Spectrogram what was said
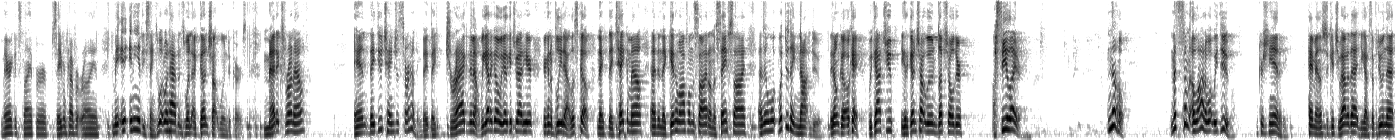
American Sniper, Saving Private Ryan, I mean, any of these things. What, what happens when a gunshot wound occurs? Medics run out and they do change the surrounding. They, they drag them out. We got to go. We got to get you out of here. You're going to bleed out. Let's go. And they, they take them out, and then they get them off on the side, on a safe side. And then what, what do they not do? They don't go, okay, we got you. You get a gunshot wound, left shoulder. I'll see you later. No. And that's some, a lot of what we do in Christianity. Hey, man, let's just get you out of that. You got to stop doing that.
